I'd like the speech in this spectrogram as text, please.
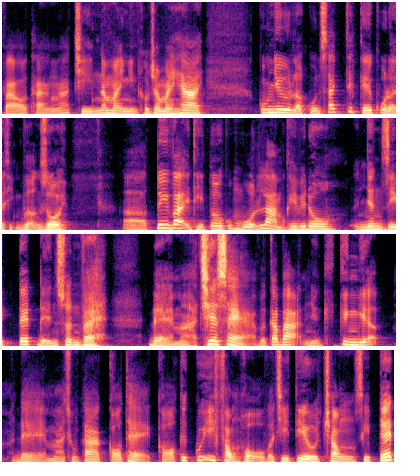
vào tháng 9 năm 2022 cũng như là cuốn sách thiết kế cuộc đời thịnh vượng rồi. À, tuy vậy thì tôi cũng muốn làm một cái video nhân dịp Tết đến xuân về để mà chia sẻ với các bạn những cái kinh nghiệm để mà chúng ta có thể có cái quỹ phòng hộ và chi tiêu trong dịp Tết.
